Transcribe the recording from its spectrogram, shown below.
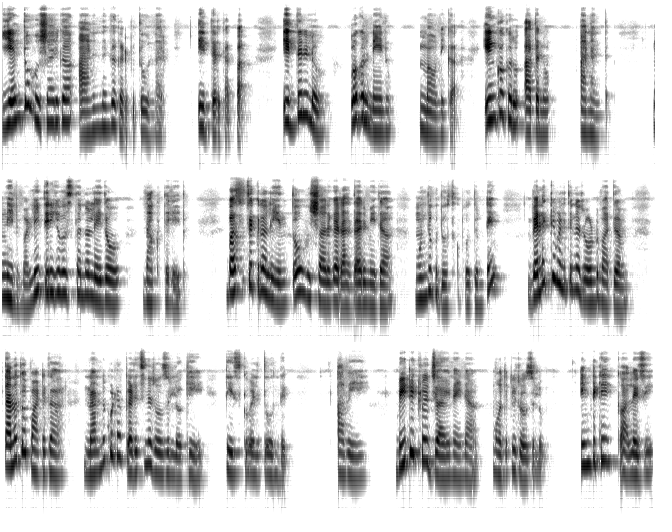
ఎంతో హుషారుగా ఆనందంగా గడుపుతూ ఉన్నారు. ఇద్దరు తప్ప. ఇద్దరిలో ఒకరు నేను మౌనిక. ఇంకొకరు అతను అనంత్. నేను మళ్ళీ తిరిగి వస్తానో లేదో నాకు తెలియదు. బస్సు చక్రాలు ఎంతో హుషారుగా రహదారి మీద ముందుకు దూసుకుపోతుంటే వెనక్కి వెళుతున్న రోడ్డు మాత్రం తనతో పాటుగా నన్ను కూడా గడిచిన రోజుల్లోకి తీసుకువెళుతూ ఉంది. అవి బీటెక్లో జాయిన్ అయిన మొదటి రోజులు. ఇంటికి కాలేజీ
